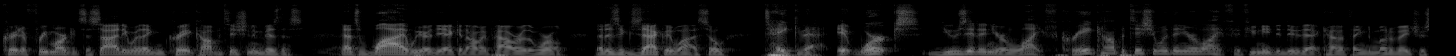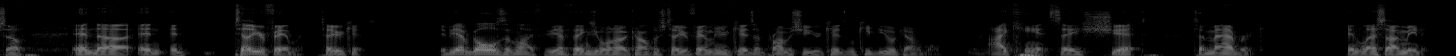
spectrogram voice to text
create a free market society where they can create competition in business. That's why we are the economic power of the world. That is exactly why. So take that. It works. Use it in your life. Create competition within your life if you need to do that kind of thing to motivate yourself. And uh and and tell your family, tell your kids. If you have goals in life, if you have things you want to accomplish, tell your family and your kids. I promise you your kids will keep you accountable. I can't say shit to Maverick unless I mean it.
